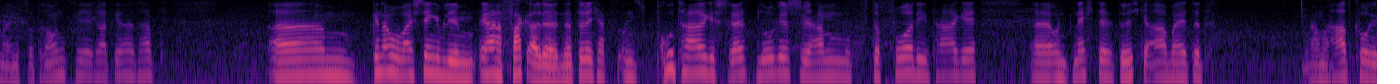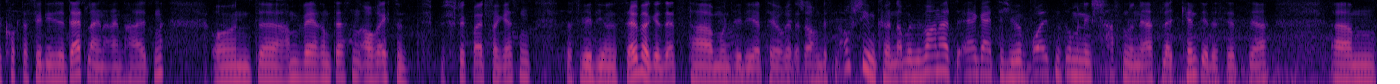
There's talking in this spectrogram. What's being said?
meines Vertrauens, wie ihr gerade gehört habt. Ähm, genau, wo war ich stehen geblieben? Ja, fuck, Alter. Natürlich hat es uns brutal gestresst, logisch. Wir haben davor die Tage äh, und Nächte durchgearbeitet, haben hardcore geguckt, dass wir diese Deadline einhalten und äh, haben währenddessen auch echt so ein Stück weit vergessen, dass wir die uns selber gesetzt haben und wir die ja theoretisch auch ein bisschen aufschieben können. Aber wir waren halt so ehrgeizig, wir wollten es unbedingt schaffen und ja, vielleicht kennt ihr das jetzt, ja ähm,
